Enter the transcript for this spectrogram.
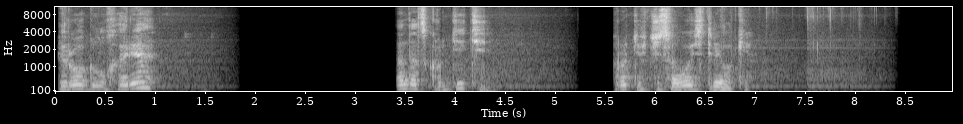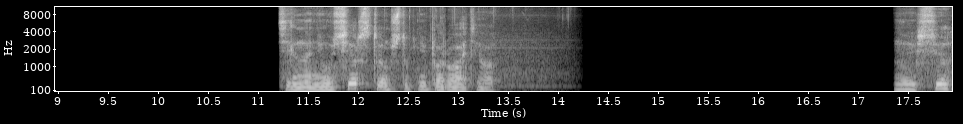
Перо глухаря надо скрутить против часовой стрелки. Сильно не усердствуем, чтобы не порвать его. Ну и все.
